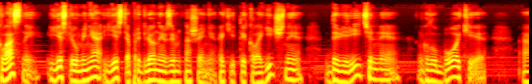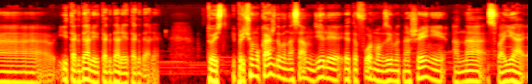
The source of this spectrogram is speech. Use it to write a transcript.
классный, если у меня есть определенные взаимоотношения, какие-то экологичные, доверительные, глубокие э, и так далее, и так далее, и так далее. То есть, и причем у каждого на самом деле эта форма взаимоотношений, она своя,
